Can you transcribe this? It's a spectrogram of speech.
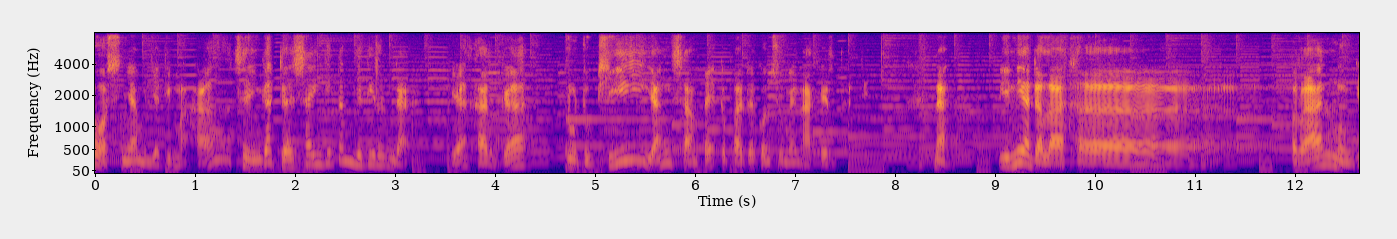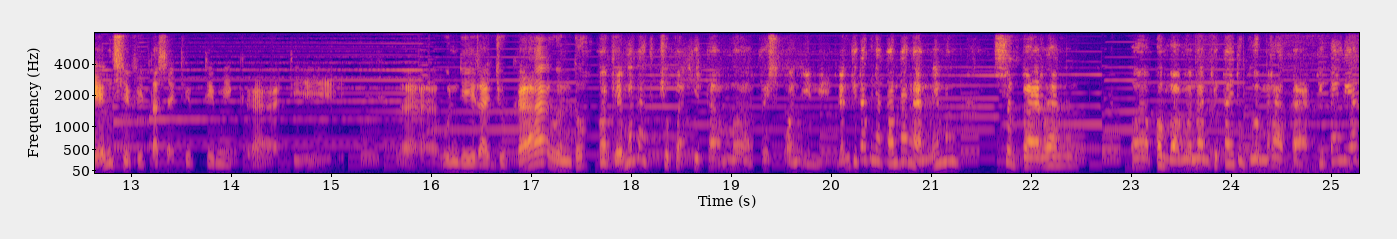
cost-nya menjadi mahal sehingga daya saing kita menjadi rendah ya harga produksi yang sampai kepada konsumen akhir tadi. Nah, ini adalah uh, peran mungkin Civitas Akademika di uh, Undira juga untuk bagaimana coba kita merespon ini. Dan kita punya tantangan, memang sebaran uh, pembangunan kita itu belum merata. Kita lihat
